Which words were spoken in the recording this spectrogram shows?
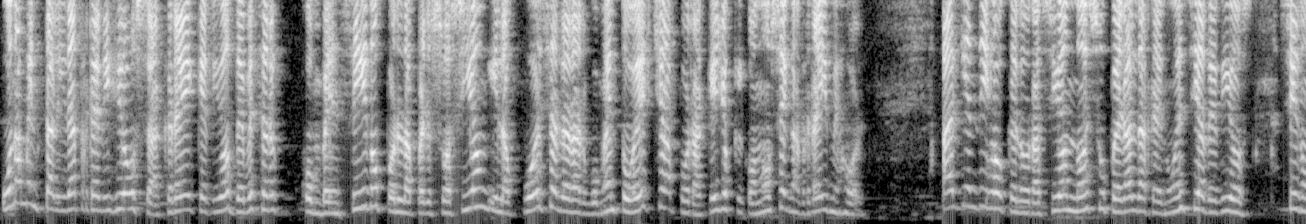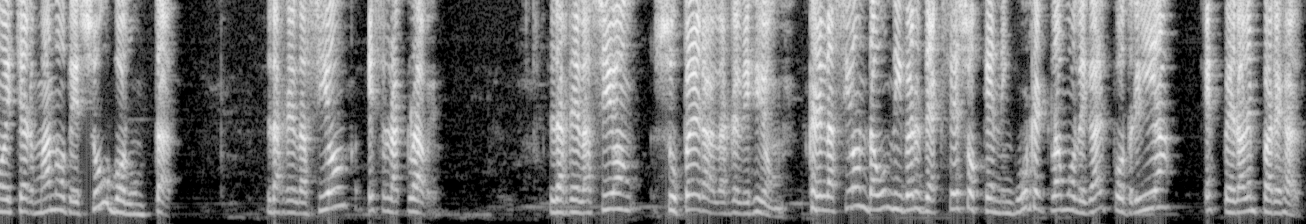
Una mentalidad religiosa cree que Dios debe ser convencido por la persuasión y la fuerza del argumento hecha por aquellos que conocen al rey mejor. Alguien dijo que la oración no es superar la renuencia de Dios, sino echar mano de su voluntad. La relación es la clave. La relación supera la religión. Relación da un nivel de acceso que ningún reclamo legal podría esperar emparejar.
